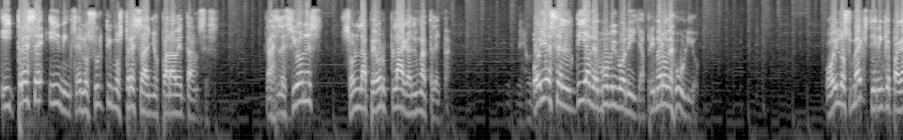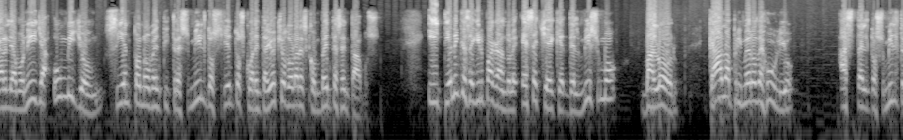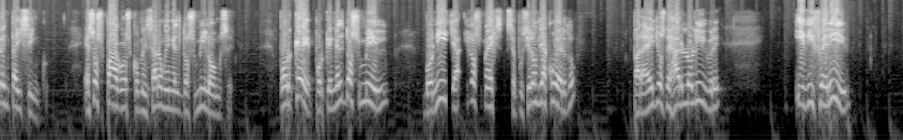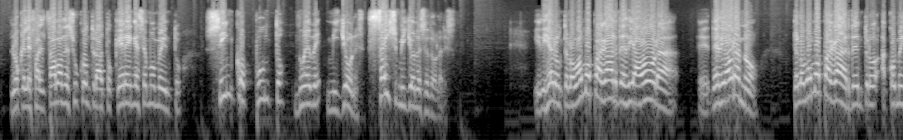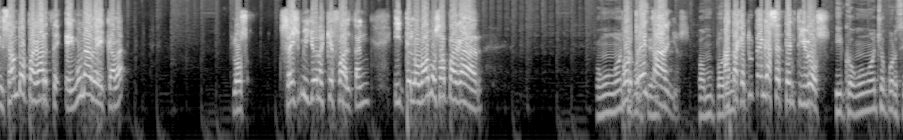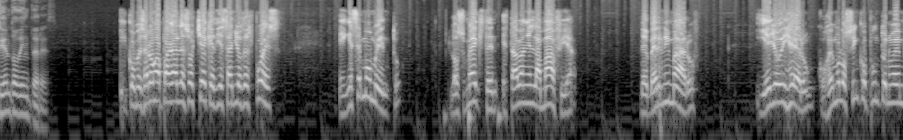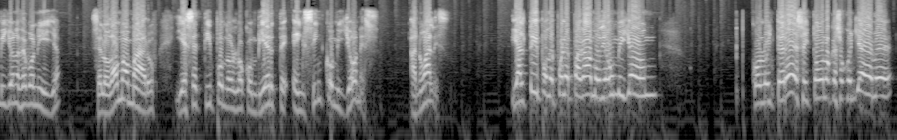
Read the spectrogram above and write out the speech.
Y 13 innings en los últimos tres años para Betances. Las lesiones son la peor plaga de un atleta. Hoy es el día de Bobby Bonilla, primero de julio. Hoy los Mex tienen que pagarle a Bonilla 1.193.248 dólares con 20 centavos. Y tienen que seguir pagándole ese cheque del mismo valor cada primero de julio hasta el 2035. Esos pagos comenzaron en el 2011. ¿Por qué? Porque en el 2000 Bonilla y los Mex se pusieron de acuerdo para ellos dejarlo libre y diferir lo que le faltaba de su contrato, que era en ese momento 5.9 millones, 6 millones de dólares. Y dijeron, te lo vamos a pagar desde ahora, eh, desde ahora no, te lo vamos a pagar dentro, a- comenzando a pagarte en una década los 6 millones que faltan y te lo vamos a pagar Con un 8%. por 30 años, con- por hasta un- que tú tengas 72. y con un 8% de interés. y comenzaron a pagarle esos cheques 10 años después. En ese momento, los Mexten estaban en la mafia de Bernie Madoff y ellos dijeron, cogemos los 5.9 millones de Bonilla, se lo damos a Madoff y ese tipo nos lo convierte en 5 millones anuales. Y al tipo después le pagamos de a un millón con los intereses y todo lo que eso conlleve.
